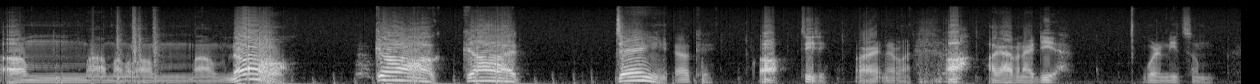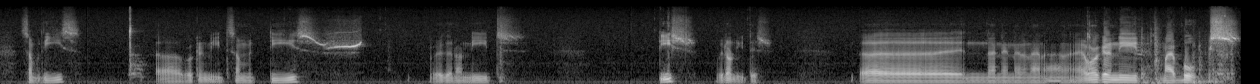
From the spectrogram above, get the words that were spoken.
Um, um, um, um, um, no! Oh, God! Dang it! Okay. Oh, it's easy. Alright, never mind. Ah, I have an idea. We're gonna need some, some of these. Uh, we're gonna need some of these. We're gonna need these. We don't need this. Uh, no, no, no, no, no. We're gonna need my books.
